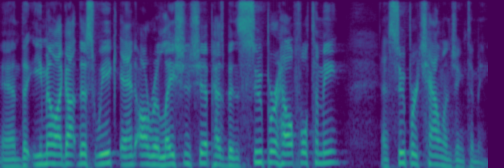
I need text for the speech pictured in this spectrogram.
And the email I got this week and our relationship has been super helpful to me and super challenging to me.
